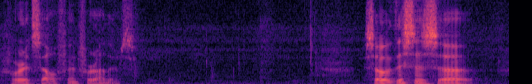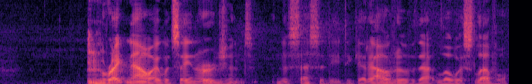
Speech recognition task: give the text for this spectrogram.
for itself and for others. So, this is uh, right now, I would say, an urgent necessity to get out of that lowest level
